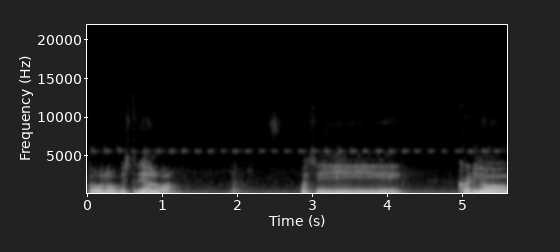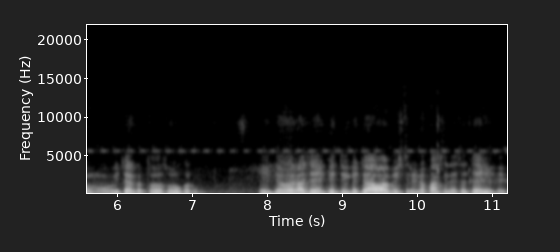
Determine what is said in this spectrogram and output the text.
તો ઓલો મિસ્ત્રી હલવાનો પછી કડિયો વિચાર કરતો હતો, શું કરું? એ કહેવાય રાજા રાજાએ કીધું કે જાઓ આ મિસ્ત્રીને ફાંસીને સજાવી ગઈ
